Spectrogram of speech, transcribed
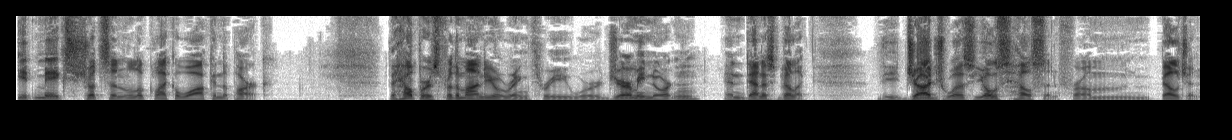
It makes Schutzhund look like a walk in the park. The helpers for the Mondio Ring 3 were Jeremy Norton and Dennis Billick. The judge was Jos Helsen from Belgium.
